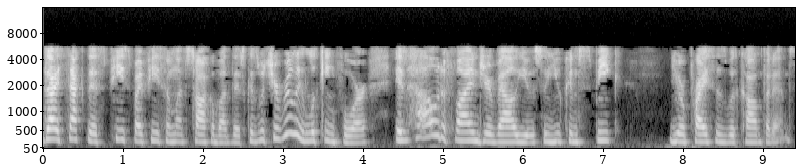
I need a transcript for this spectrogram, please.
dissect this piece by piece and let's talk about this because what you're really looking for is how to find your value so you can speak your prices with confidence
